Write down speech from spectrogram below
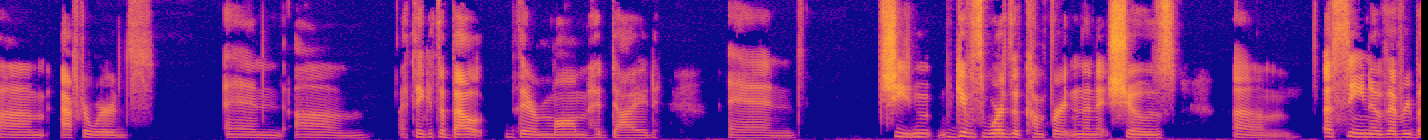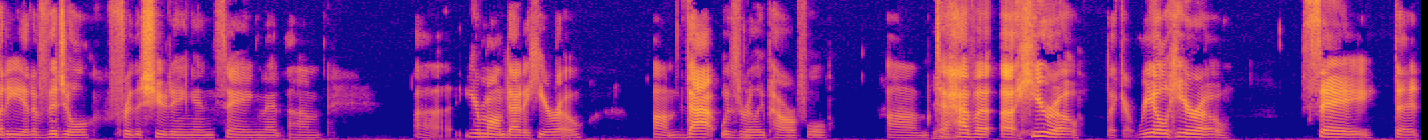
um, afterwards, and um, I think it's about their mom had died, and she gives words of comfort, and then it shows um, a scene of everybody at a vigil for the shooting and saying that um, uh, your mom died a hero. Um, that was really powerful. Um, yeah. To have a, a hero, like a real hero, say that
